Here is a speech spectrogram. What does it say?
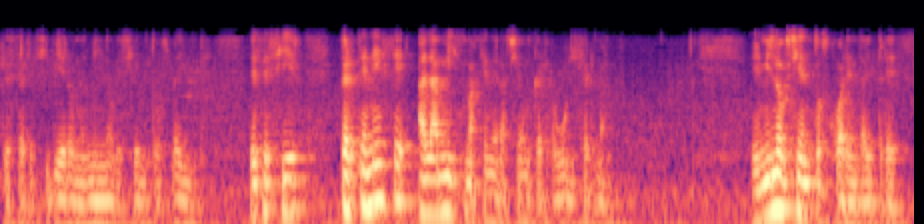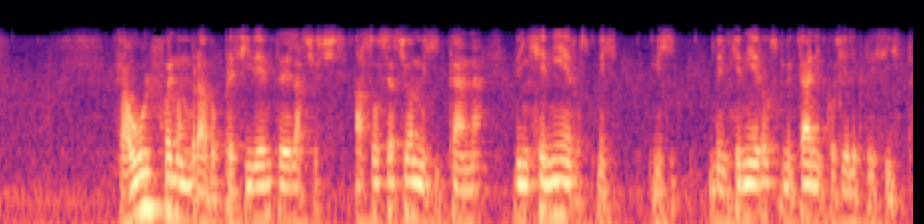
que se recibieron en 1920, es decir, pertenece a la misma generación que Raúl y Germán. En 1943, Raúl fue nombrado presidente de la Asociación Mexicana de Ingenieros, de Ingenieros Mecánicos y Electricistas.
